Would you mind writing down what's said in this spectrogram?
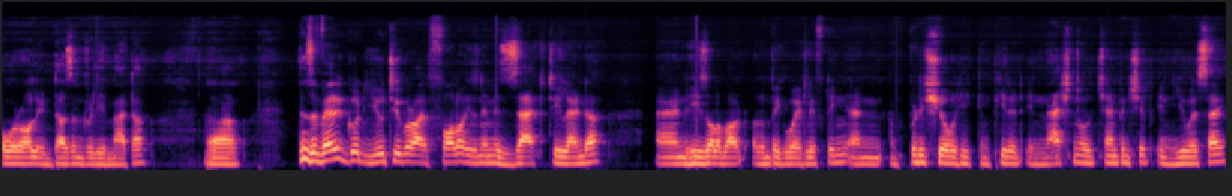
overall it doesn't really matter. Uh, there's a very good YouTuber I follow. His name is Zack Telander, and he's all about Olympic weightlifting. And I'm pretty sure he competed in national championship in USA.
